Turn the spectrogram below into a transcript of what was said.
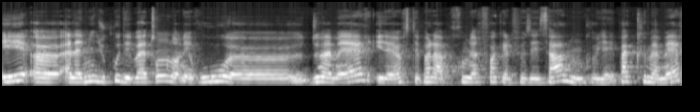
Et euh, elle a mis du coup des bâtons dans les roues euh, de ma mère. Et d'ailleurs, c'était pas la première fois qu'elle faisait ça, donc il n'y avait pas que ma mère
